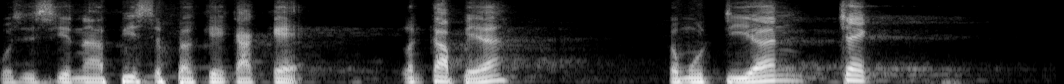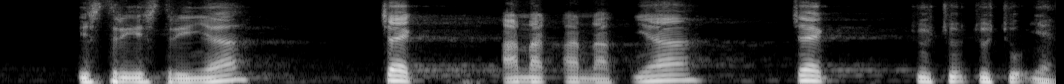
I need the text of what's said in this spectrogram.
posisi Nabi sebagai kakek. Lengkap ya. Kemudian cek istri-istrinya, cek anak-anaknya, cek cucu-cucunya.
